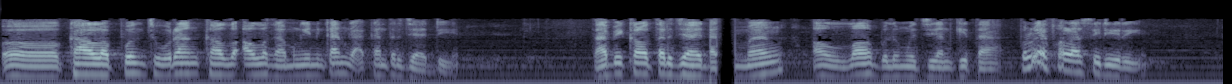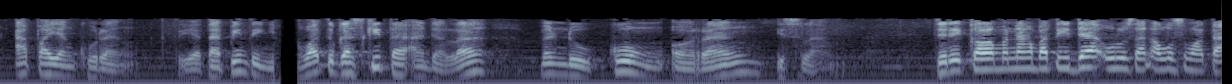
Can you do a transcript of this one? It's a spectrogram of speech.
uh, kalaupun curang kalau Allah nggak menginginkan nggak akan terjadi. Tapi kalau terjadi memang Allah belum mengujikan kita. Perlu evaluasi diri. Apa yang kurang? Ya. Tapi intinya bahwa tugas kita adalah mendukung orang Islam. Jadi kalau menang apa tidak urusan Allah SWT.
